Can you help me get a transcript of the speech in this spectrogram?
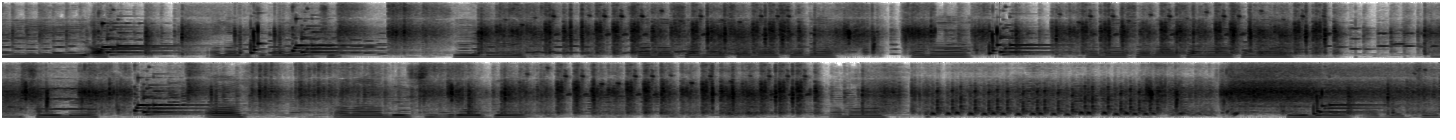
İyi, al. Al abicim al abicim. Şöyle. Sana sana sana sana. Sana. Sana sana sana sana. Şöyle. Al. Tamam 500 lira oldu. Tamam. Şöyle ablacığım.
